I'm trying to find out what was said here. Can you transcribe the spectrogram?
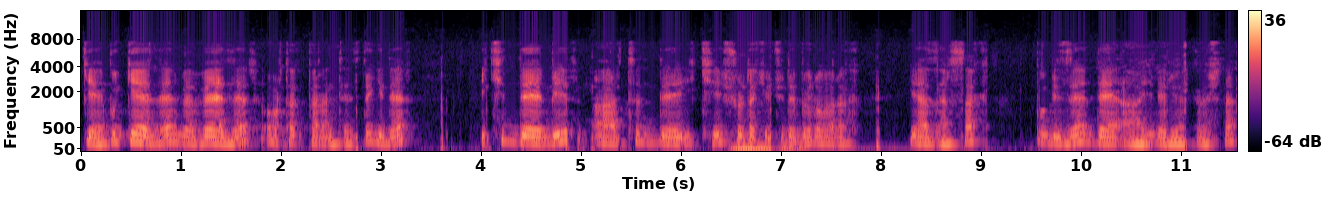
G. Bu G'ler ve V'ler ortak parantezde gider. 2D1 artı D2 şuradaki 3'ü de böyle olarak yazarsak bu bize DA'yı veriyor arkadaşlar.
